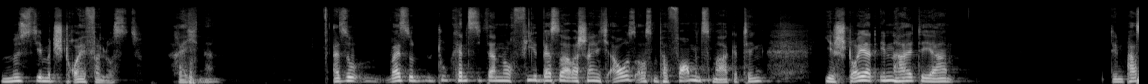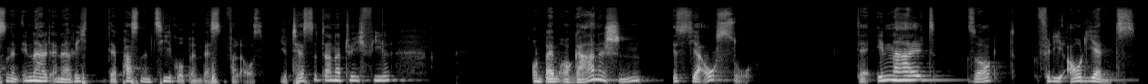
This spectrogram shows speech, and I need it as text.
müsst ihr mit Streuverlust rechnen. Also, weißt du, du kennst dich dann noch viel besser wahrscheinlich aus, aus dem Performance-Marketing. Ihr steuert Inhalte ja den passenden Inhalt einer der passenden Zielgruppe im besten Fall aus. Ihr testet da natürlich viel und beim Organischen ist ja auch so. Der Inhalt sorgt für die Audienz.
